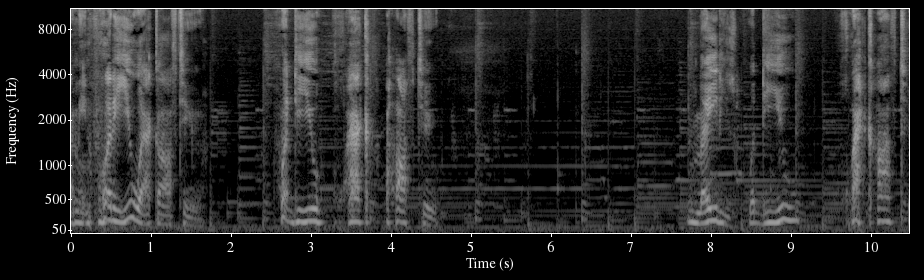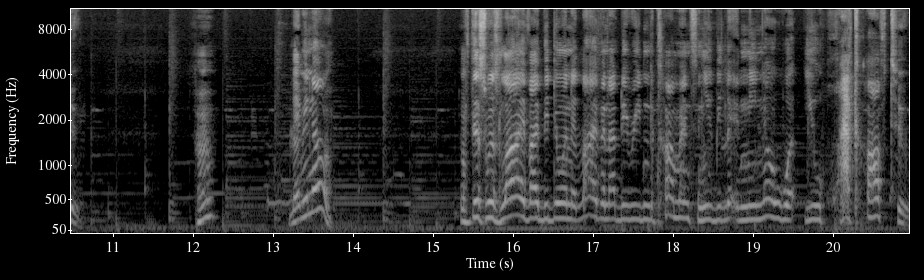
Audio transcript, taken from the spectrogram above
I mean, what do you whack off to? What do you whack off to? Ladies, what do you whack off to? Huh? Let me know. If this was live, I'd be doing it live and I'd be reading the comments and you'd be letting me know what you whack off to.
